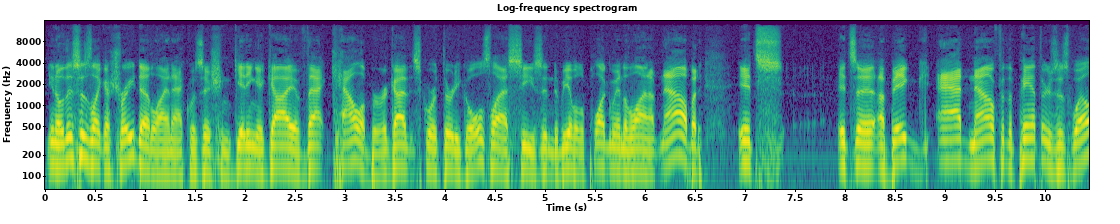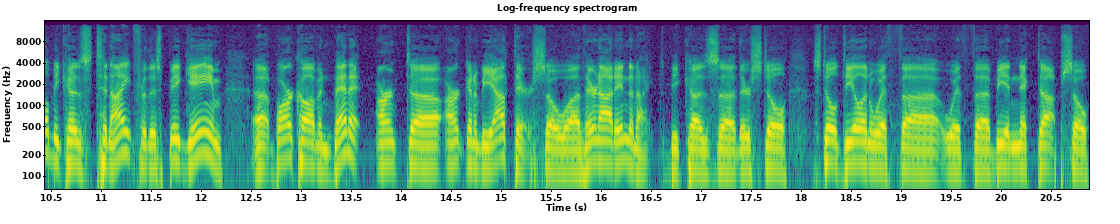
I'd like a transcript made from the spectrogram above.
you know, this is like a trade deadline acquisition, getting a guy of that caliber, a guy that scored 30 goals last season, to be able to plug him into the lineup now, but it's it's a, a, big ad now for the Panthers as well because tonight for this big game, uh, Barkov and Bennett aren't uh, aren't going to be out there, so uh, they're not in tonight because uh, they're still still dealing with uh, with uh, being nicked up. So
